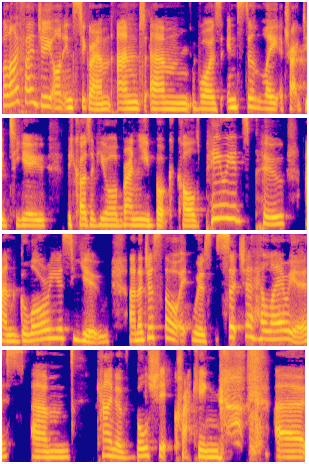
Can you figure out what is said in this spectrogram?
Well, I found you on Instagram and um, was instantly attracted to you because of your brand new book called Periods, Poo, and Glorious You. And I just thought it was such a hilarious um, kind of bullshit cracking uh,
